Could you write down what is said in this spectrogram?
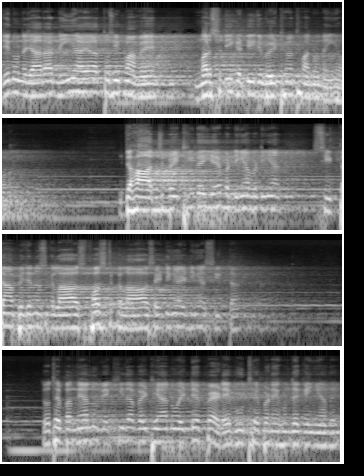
ਜਿਹਨੂੰ ਨਜ਼ਾਰਾ ਨਹੀਂ ਆਇਆ, ਤੁਸੀਂ ਭਾਵੇਂ ਮਰਸਡੀ ਗੱਡੀ 'ਚ ਬੈਠੇ ਹੋ, ਤੁਹਾਨੂੰ ਨਹੀਂ ਆਉਣਾ। ਜਹਾਜ਼ 'ਚ ਬੈਠੀ ਦਾ ਹੀ ਹੈ ਵੱਡੀਆਂ ਵੱਡੀਆਂ ਸੀਟਾਂ ਬਿਜ਼ਨਸ ਕਲਾਸ ਫਸਟ ਕਲਾਸ ਏਡੀਆਂ ਏਡੀਆਂ ਸੀਟਾਂ। ਤੇ ਉੱਥੇ ਬੰਦਿਆਂ ਨੂੰ ਵੇਖੀਦਾ ਬੈਠਿਆਂ ਨੂੰ ਐਡੇ ਭੈੜੇ ਬੂਥੇ ਬਣੇ ਹੁੰਦੇ ਕਈਆਂ ਦੇ।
